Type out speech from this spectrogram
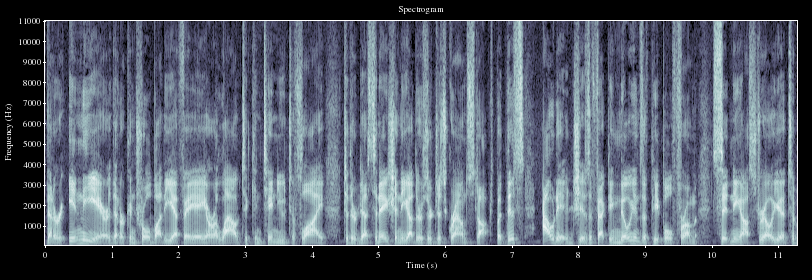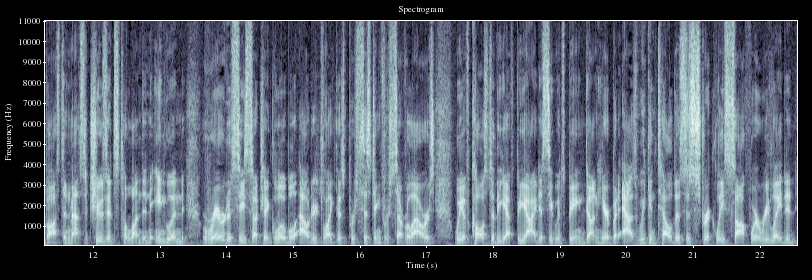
that are in the air that are controlled by the FAA are allowed to continue to fly to their destination. The others are just ground stopped. But this outage is affecting millions of people from Sydney, Australia to Boston, Massachusetts to London, England. Rare to see such a global outage like this persisting for several hours. We have calls to the FBI to see what's being done here. But as we can tell, this is strictly software related,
